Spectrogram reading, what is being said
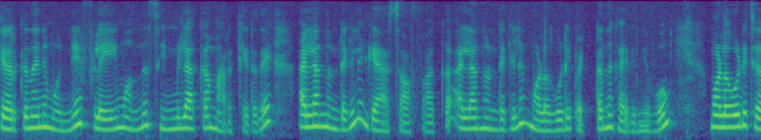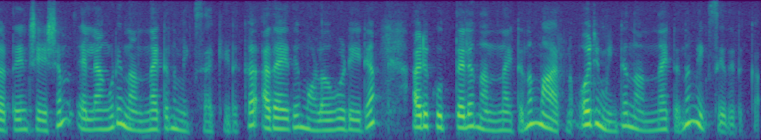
ചേർക്കുന്നതിന് മുന്നേ ഫ്ലെയിം ഒന്ന് സിമ്മിലാക്കാൻ മറക്കരുത്. അല്ലാന്നുണ്ടെങ്കിൽ ഗ്യാസ് ഓഫ് ആക്കുക. അല്ലാന്നുണ്ടെങ്കിൽ മുളക് പൊടി പെട്ടെന്ന് കരിഞ്ഞു പോകും മുളക് പൊടി ചേർത്തതിന് ശേഷം എല്ലാം കൂടി നന്നായിട്ടൊന്ന് മിക്സാക്കി എടുക്കുക. അതായത് മുളക് പൊടിയുടെ ആ ഒരു കുത്തൽ നന്നായിട്ടൊന്ന് മാറണം. ഒരു മിനിറ്റ് നന്നായിട്ടൊന്ന് മിക്സ് ചെയ്തെടുക്കുക.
